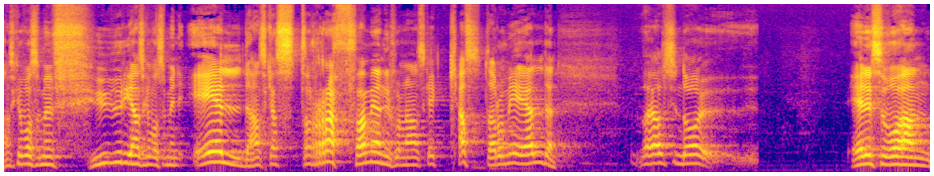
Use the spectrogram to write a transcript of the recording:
Han ska vara som en furie, han ska vara som en eld, han ska straffa människorna, han ska kasta dem i elden. Vad i all sin dag... Eller så var, han,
